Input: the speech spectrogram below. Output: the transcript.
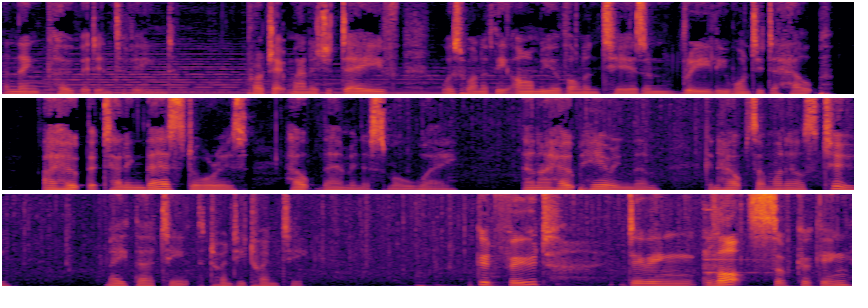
and then COVID intervened. Project manager Dave was one of the army of volunteers and really wanted to help. I hope that telling their stories helped them in a small way and I hope hearing them can help someone else too. May 13th, 2020. Good food, doing lots of cooking,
